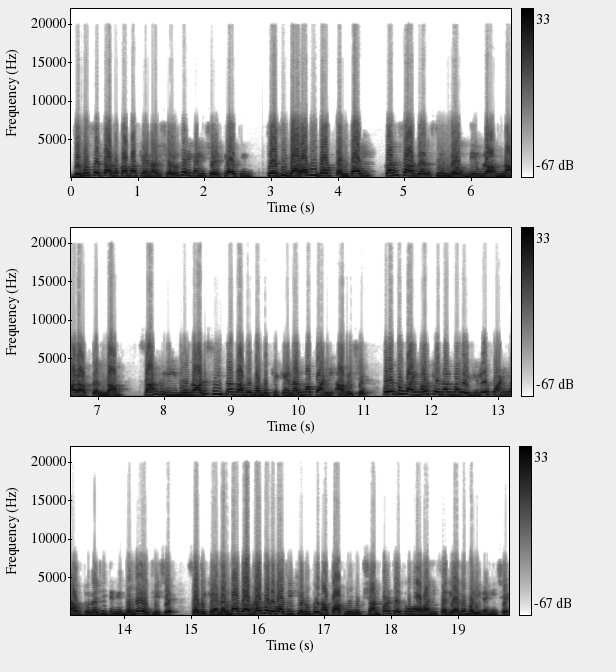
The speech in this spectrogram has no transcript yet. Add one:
જંબુસર તાલુકામાં કેનાલ શરૂ થઈ ગઈ છે. ત્યારથી ત્યારથી બારા વિભાગ, ટંકારી, કનસાગર, સિંધવ, દેવલા, નાળા, કનગામ સાંગડી રૂનાડ સહિતના ગામોમાં મુખ્ય કેનાલમાં પાણી આવે છે. પરંતુ માઇનોર કેનાલમાં રેગ્યુલર પાણી આવતું નથી તેવી બૂમો ઉઠી છે. સાથે કેનાલમાં ગાબડા પડવાથી ખેડૂતોના પાકનું નુકસાન પણ થતું હોવાની ફરિયાદો મળી રહી છે.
